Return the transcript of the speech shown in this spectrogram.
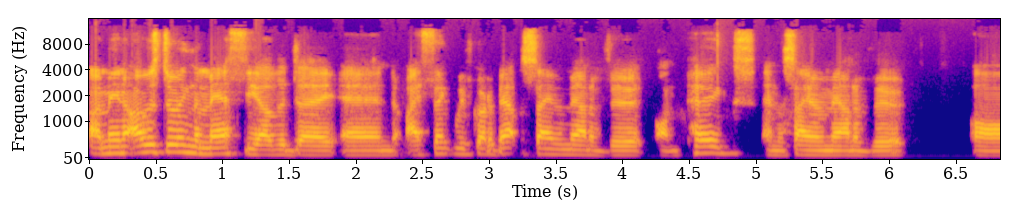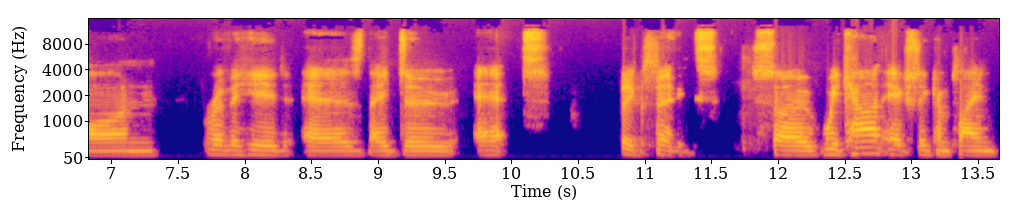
I mean, I was doing the math the other day, and I think we've got about the same amount of vert on pigs and the same amount of vert on Riverhead as they do at big. pigs. So we can't actually complain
